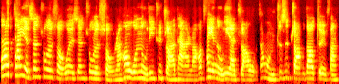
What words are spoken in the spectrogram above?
他他也伸出了手，我也伸出了手，然后我努力去抓他，然后他也努力来抓我，但我们就是抓不到对方。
